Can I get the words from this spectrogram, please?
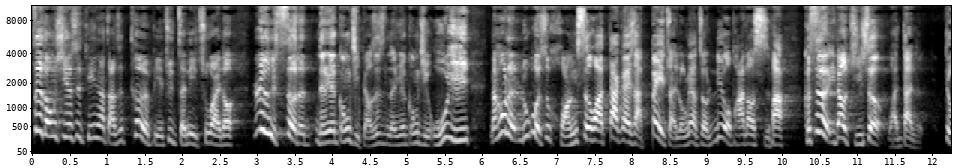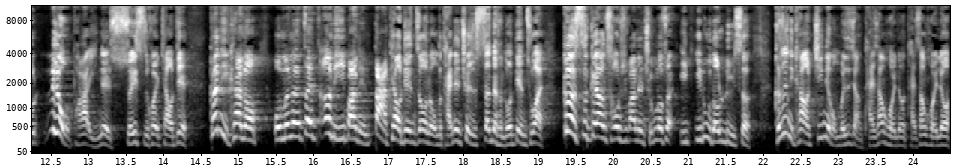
这东西是天下杂志特别去整理出来的哦，绿色的能源供给表示是能源供给无虞。然后呢，如果是黄色的话，大概是啊，备载容量只有六趴到十趴。可是呢，一到橘色，完蛋了，就六趴以内随时会跳电。可你看哦，我们呢在二零一八年大跳电之后呢，我们台电确实生了很多电出来，各式各样超级发电全部都出来，一一路都绿色。可是你看哦，今年我们是讲台商回流，台商回流，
